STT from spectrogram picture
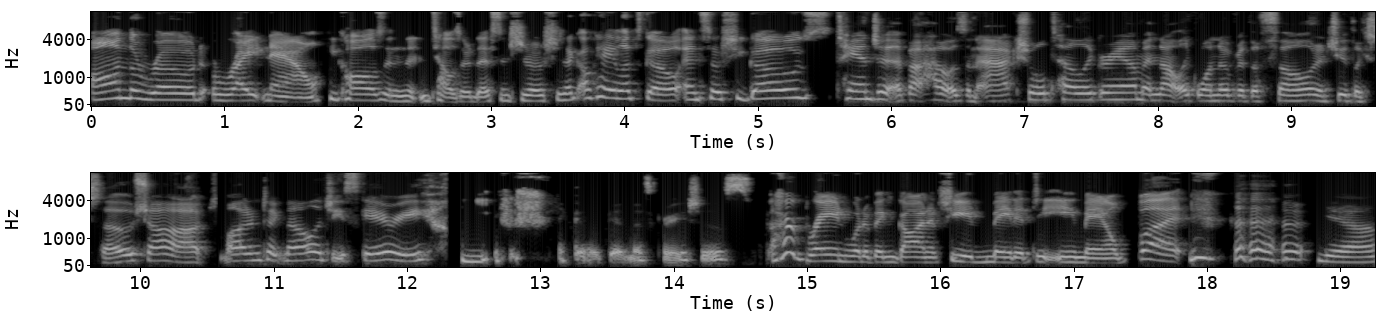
on the road right now. He calls and, tells her this, and she, she's like, okay, let's go. And so she goes. Tangent about how it was an actual telegram and not like one over the phone. And she was like, so shocked. Modern technology, scary. goodness gracious. Her brain would have been gone if she had made it to email, but. yeah.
